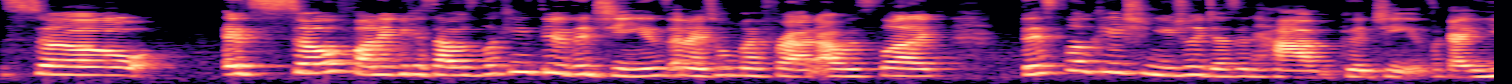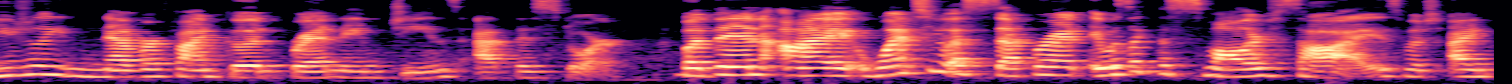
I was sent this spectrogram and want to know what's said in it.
so it's so funny because I was looking through the jeans and I told my friend, I was like, this location usually doesn't have good jeans. Like I usually never find good brand name jeans at this store. But then I went to a separate, it was like the smaller size, which I,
